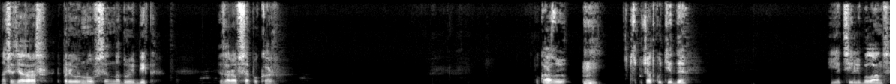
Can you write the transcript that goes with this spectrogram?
Значить, я зараз перевернув все на другий бік. Зараз все покажу. Показую спочатку ті, де є цілі баланси.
